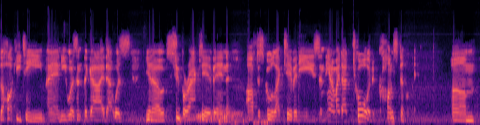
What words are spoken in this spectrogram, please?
the hockey team, and he wasn't the guy that was you know super active in after school activities, and you know my dad toured constantly. Um,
